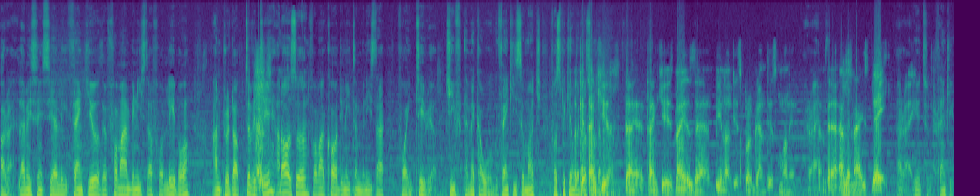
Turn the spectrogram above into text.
All right. Let me sincerely thank you, the former Minister for Labor and Productivity, and also former Coordinator Minister for Interior, Chief Emeka Wogu. Thank you so much for speaking with us. thank you. Uh, thank you. It's nice uh, being on this program this morning. All right. And uh, have a nice day. All right. You too. Thank you.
